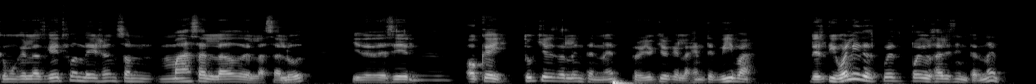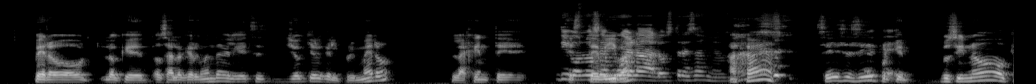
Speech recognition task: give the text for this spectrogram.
como que las Gates Foundation son más al lado de la salud y de decir, ok, tú quieres darle internet, pero yo quiero que la gente viva. Igual y después puede usar ese internet. Pero lo que, o sea, lo que argumenta Bill Gates es, yo quiero que el primero la gente Digo, no se muera a los tres años. Ajá. Sí, sí, sí, porque pues si no, ok,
